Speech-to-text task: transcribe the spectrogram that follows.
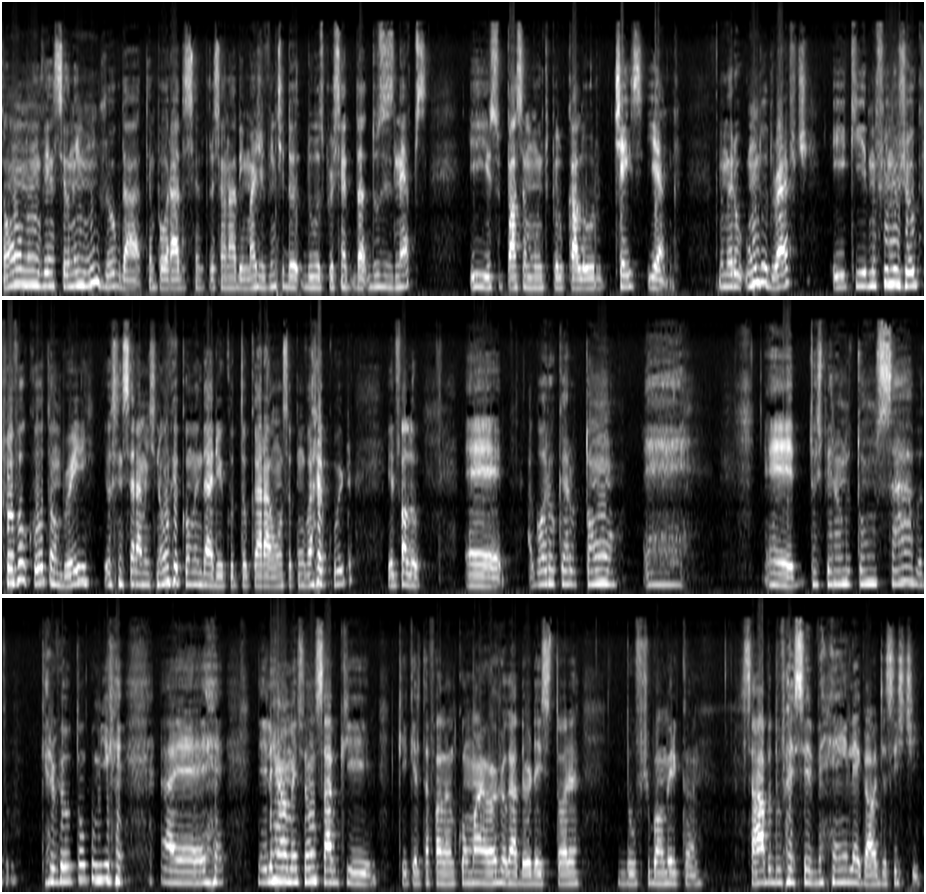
Então não venceu nenhum jogo da temporada sendo pressionado em mais de 22% da, dos snaps, e isso passa muito pelo calor Chase Young. Número 1 um do draft, e que no fim do jogo provocou Tom Brady. Eu sinceramente não recomendaria que o tocar a onça com vara curta. Ele falou: é, agora eu quero Tom. É, é, tô esperando o Tom sábado. Quero ver o Tom comigo. é, ele realmente não sabe que, que, que ele tá falando com o maior jogador da história do futebol americano. Sábado vai ser bem legal de assistir.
